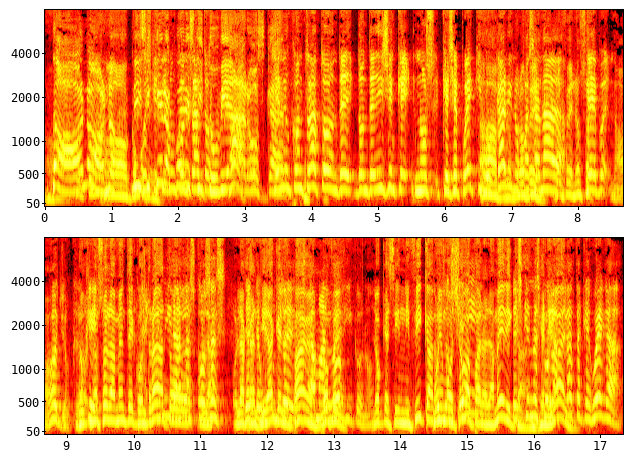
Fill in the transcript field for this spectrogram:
No, no, no, no. ni siquiera puedes contrato, titubear, no, Oscar. Tiene un contrato donde, donde dicen que, nos, que se puede equivocar ah, y no profe, pasa nada. Profe, no, so, que, no, yo creo que. No solamente el contrato las cosas o la, o la cantidad que le pagan, profe, lógico, ¿no? lo que significa Memo Ochoa para el América. Es que no es por la plata que juega.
